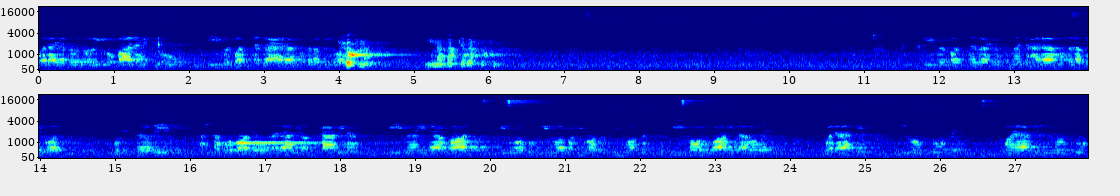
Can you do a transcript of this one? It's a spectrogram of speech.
ولا يبعد أن يقال مثله حكما فيما ترتب حكما فيما ترتب حكما على مطلق الوصف وفي الترغيب أنه ظاهر كلام أصحابنا فيما إذا قال وصف وصف فوالله لا وصف ولكن ولكن الموصوف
